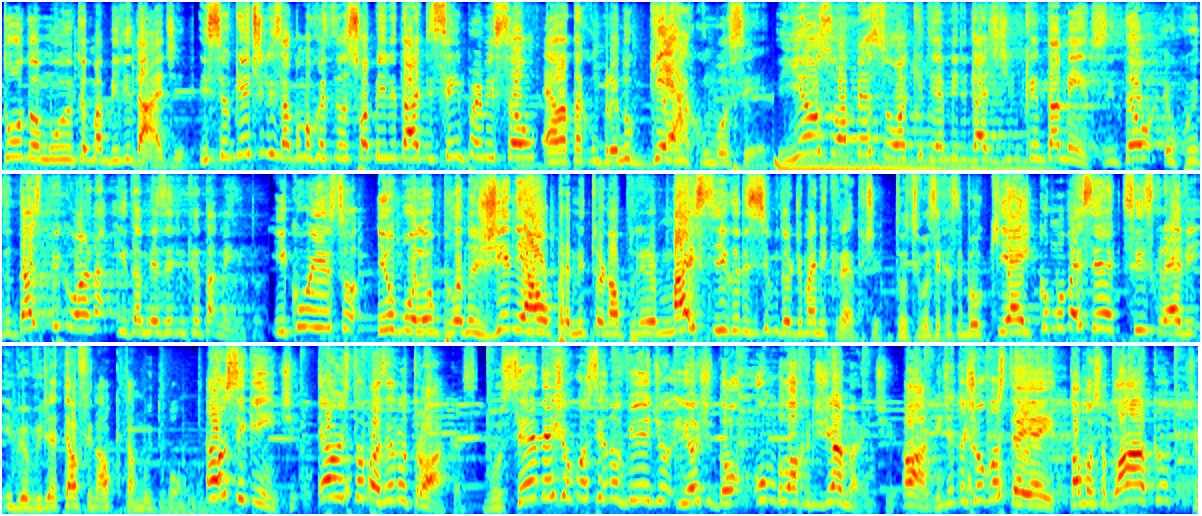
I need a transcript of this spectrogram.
todo mundo tem uma habilidade. E se alguém utilizar alguma coisa da sua habilidade sem permissão, ela tá comprando guerra com você. E eu sou a pessoa que tem habilidade de encantamentos. Então eu cuido das bigorna e da mesa de encantamento. E com isso, eu bolei um plano genial para me tornar o player mais rico desse servidor de Minecraft. Então se você quer saber o que é e como vai ser, se inscreve e vê o vídeo até o final que tá muito bom. É o seguinte, eu estou fazendo trocas. Você deixa o gostei no vídeo e eu te dou um bloco de diamante. Ó, quem já deixou o gostei aí, toma o seu bloco. Você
